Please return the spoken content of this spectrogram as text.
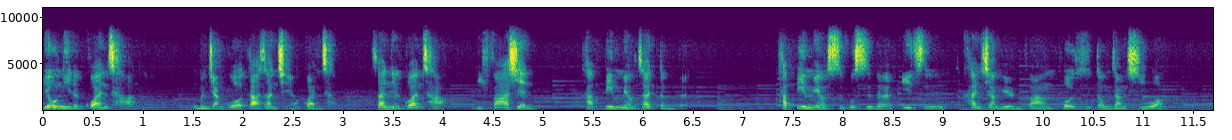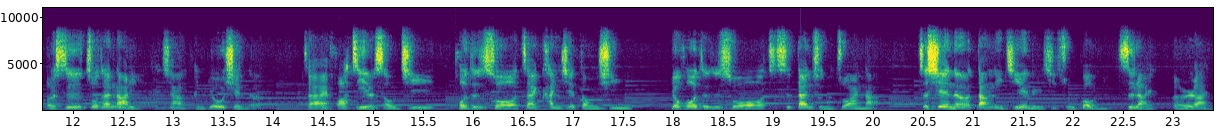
有你的观察呢，我们讲过搭讪前要观察。在你的观察，你发现他并没有在等人，他并没有时不时的一直看向远方或者是东张西望，而是坐在那里，很像很悠闲的在划自己的手机，或者是说在看一些东西，又或者是说只是单纯的坐在那。这些呢，当你经验累积足够，你自然而然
